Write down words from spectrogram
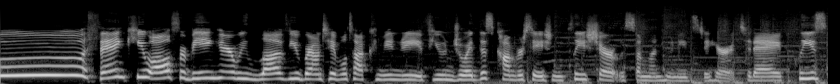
Ooh, thank you all for being here. We love you, Brown Table Talk community. If you enjoyed this conversation, please share it with someone who needs to hear it today. Please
